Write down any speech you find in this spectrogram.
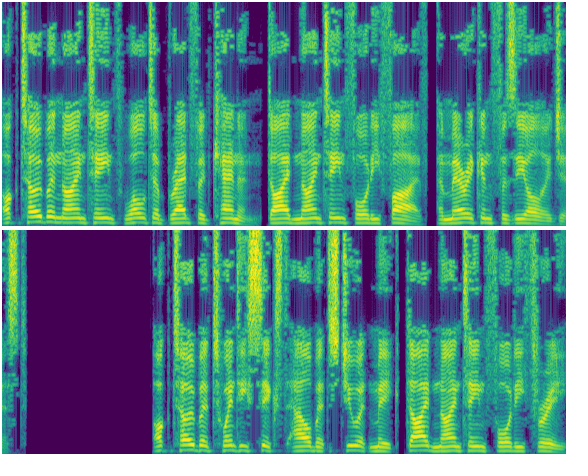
October 19 – Walter Bradford Cannon died 1945, American physiologist. October 26 – Albert Stuart Meek died 1943,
